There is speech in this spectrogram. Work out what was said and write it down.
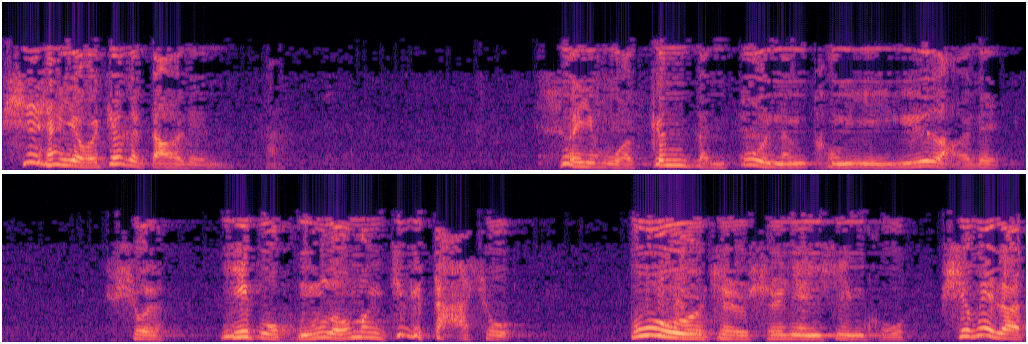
世上有这个道理吗？啊所以我根本不能同意于老的说，一部《红楼梦》这个大书，不止十年辛苦，是为了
